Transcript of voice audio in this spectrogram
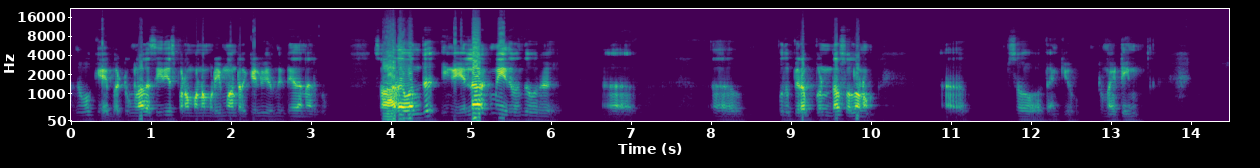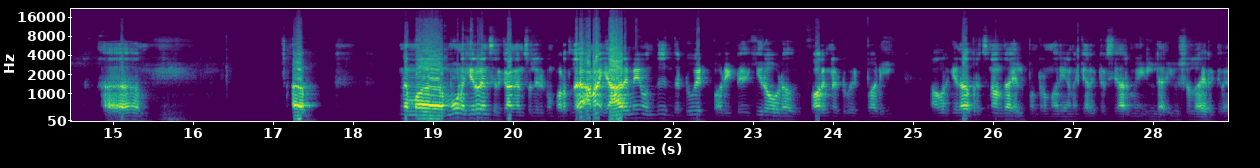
அது ஓகே பட் உங்களால் சீரியஸ் படம் பண்ண முடியுமான்ற கேள்வி இருந்துகிட்டே தானே இருக்கும். ஸோ அதை வந்து இங்கே எல்லாருக்குமே இது வந்து ஒரு புது பிறப்புன்னு தான் சொல்லணும். So thank you to my team நம்ம மூணு ஹீரோயின்ஸ் இருக்காங்கன்னு சொல்லியிருக்கோம் படத்தில். ஆனால் யாருமே வந்து இந்த டூயட் போயிட்டு ஹீரோவோட ஃபாரின்ல டுவேட் பாடி அவருக்கு ஏதாவது பிரச்சனை வந்தால் ஹெல்ப் பண்ற மாதிரியான கேரக்டர்ஸ் யாருமே இல்லை. யூஸ்வலாக இருக்கிற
